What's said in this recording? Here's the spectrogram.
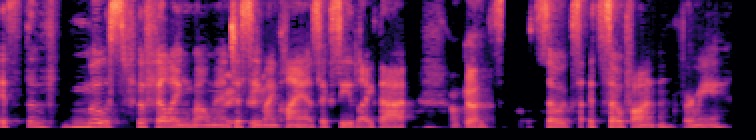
it's the most fulfilling moment to see my client succeed like that. Okay. It's, so it's so fun for me.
